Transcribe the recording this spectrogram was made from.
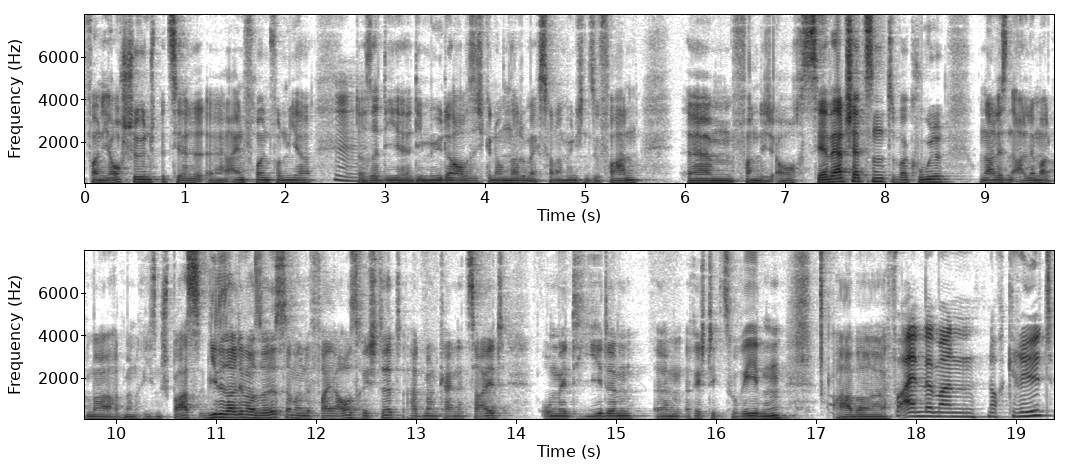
Fand ich auch schön, speziell äh, ein Freund von mir, dass er die, die Mühe auf sich genommen hat, um extra nach München zu fahren. Ähm, fand ich auch sehr wertschätzend, war cool. Und alles in allem hat man, hat man einen riesen Spaß. Wie das halt immer so ist, wenn man eine Feier ausrichtet, hat man keine Zeit, um mit jedem ähm, richtig zu reden. Aber Vor allem, wenn man noch grillt.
